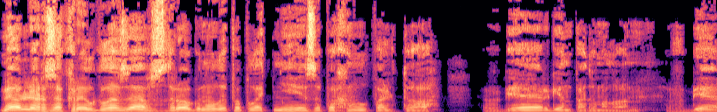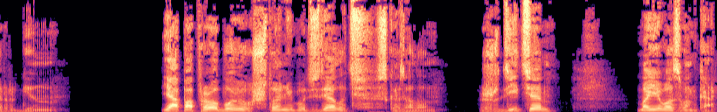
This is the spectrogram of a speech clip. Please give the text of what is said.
Мюллер закрыл глаза, вздрогнул и поплотнее запахнул пальто. «В Берген», — подумал он, — «в Берген». «Я попробую что-нибудь сделать», — сказал он. «Ждите моего звонка».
